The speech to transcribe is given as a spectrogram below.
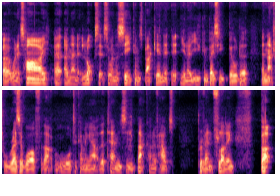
uh, when it's high, uh, and then it locks it. So when the sea comes back in, it, it, you know you can basically build a, a natural reservoir for that water coming out of the Thames, and that kind of helps prevent flooding. But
